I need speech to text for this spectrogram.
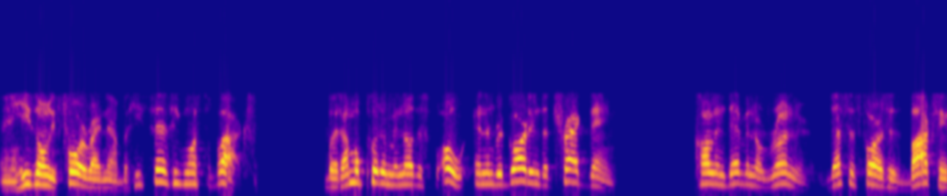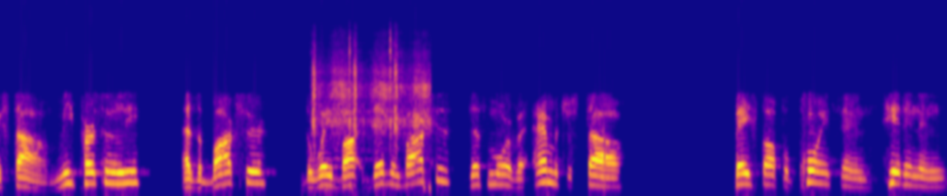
and he's only four right now, but he says he wants to box. But I'm gonna put him in other. Oh, and regarding the track thing, calling Devin a runner, that's as far as his boxing style. Me personally, as a boxer, the way bo- Devin boxes, that's more of an amateur style, based off of points and hitting, and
